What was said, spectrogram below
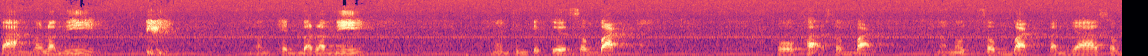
สร้างบารมีบำเพ็ญบารมี มันถึงจะเกิดสมบัติโภคะสมบัติ นุษย์สมบัติปัญญาสม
